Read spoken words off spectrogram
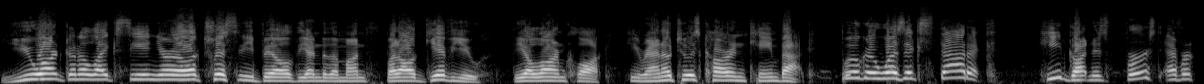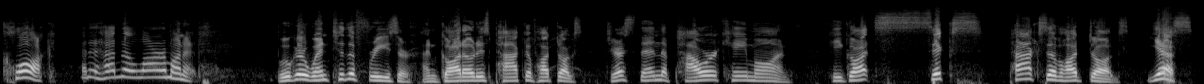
You aren't going to like seeing your electricity bill at the end of the month, but I'll give you the alarm clock. He ran out to his car and came back. Booger was ecstatic. He'd gotten his first ever clock, and it had an alarm on it. Booger went to the freezer and got out his pack of hot dogs. Just then the power came on. He got six packs of hot dogs. Yes,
